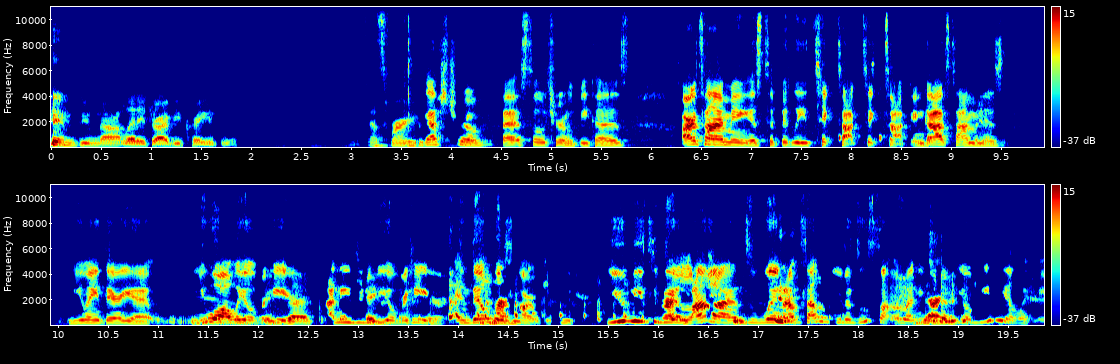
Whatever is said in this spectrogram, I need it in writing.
and do not let it drive you crazy. That's right. That's true. That's so true because our timing is typically tick tock, tick tock, and God's timing is you ain't there yet. You yeah, all the way over exactly. here. I need you to be over here, and then we'll start. You. need to be aligned when I'm telling you to do something. I need right. you to be obedient with me.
